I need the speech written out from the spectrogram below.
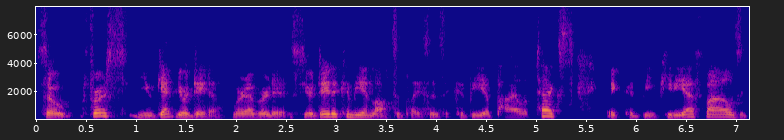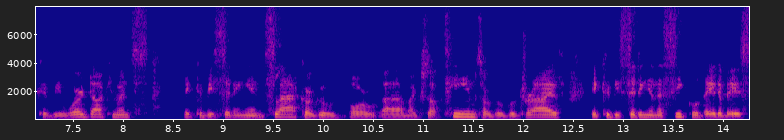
So first, you get your data wherever it is. Your data can be in lots of places. It could be a pile of text. It could be PDF files. It could be Word documents. It could be sitting in Slack or Google or uh, Microsoft Teams or Google Drive. It could be sitting in a SQL database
